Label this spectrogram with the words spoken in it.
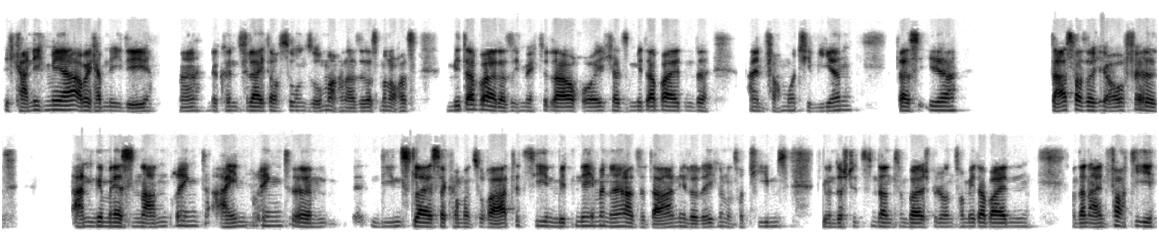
ich kann nicht mehr, aber ich habe eine Idee. Ne? Wir können es vielleicht auch so und so machen. Also dass man auch als Mitarbeiter, also ich möchte da auch euch als Mitarbeitende einfach motivieren, dass ihr das, was euch auffällt, angemessen anbringt, einbringt. Ähm, Dienstleister kann man zu Rate ziehen, mitnehmen. Ne? Also Daniel oder ich und unsere Teams, die unterstützen dann zum Beispiel unsere Mitarbeiter und dann einfach die,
